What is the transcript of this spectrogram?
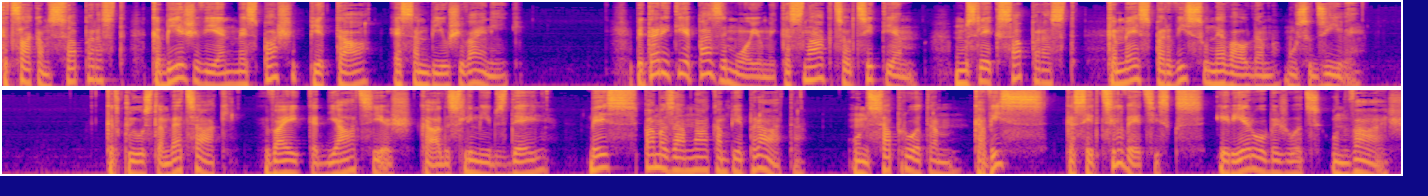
tad sākam saprast, ka bieži vien mēs paši pie tā esam bijuši vainīgi. Bet arī tie pazemojumi, kas nāk caur citiem, mums liek saprast, ka mēs par visu nevaldam mūsu dzīvē. Kad kļūstam vecāki, vai kad jācieš kāda slimības dēļ, mēs pamazām nākam pie prāta un saprotam, ka viss, kas ir cilvēcisks, ir ierobežots un vājš.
